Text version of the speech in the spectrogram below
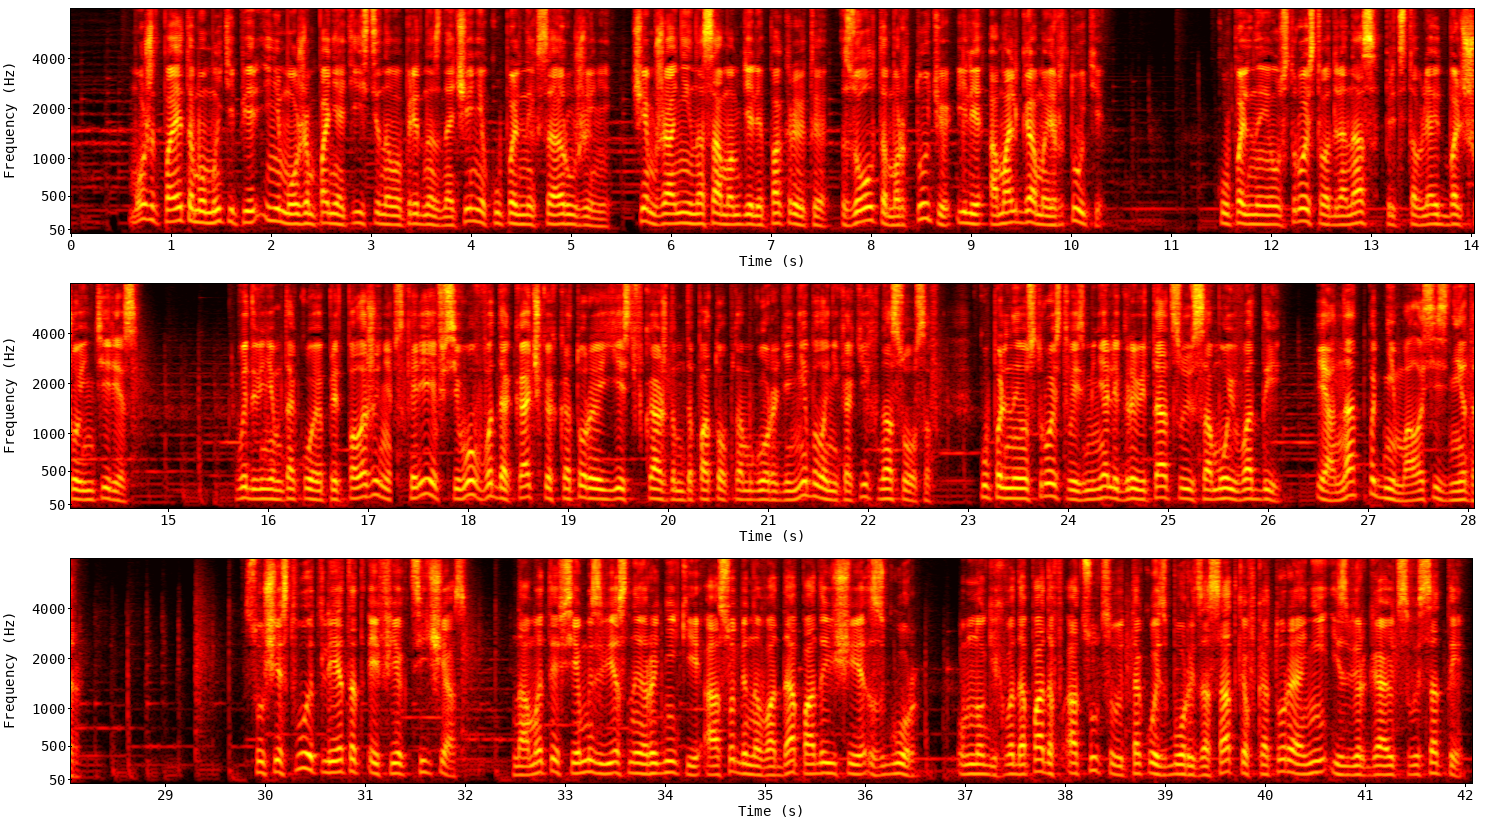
Может, поэтому мы теперь и не можем понять истинного предназначения купольных сооружений. Чем же они на самом деле покрыты? Золотом, ртутью или амальгамой ртути? Купольные устройства для нас представляют большой интерес – Выдвинем такое предположение. Скорее всего, в водокачках, которые есть в каждом допотопном городе, не было никаких насосов. Купольные устройства изменяли гравитацию самой воды, и она поднималась из недр. Существует ли этот эффект сейчас? Нам это всем известные родники, а особенно вода, падающая с гор. У многих водопадов отсутствует такой сбор из осадков, которые они извергают с высоты.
